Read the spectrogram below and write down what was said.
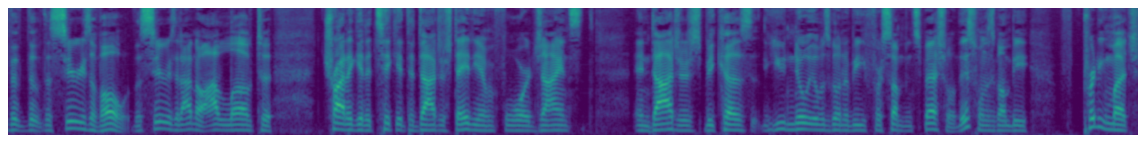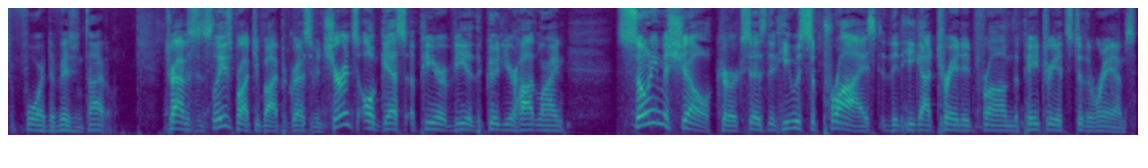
the, the the series of old, the series that I know I love to try to get a ticket to Dodger Stadium for Giants and Dodgers because you knew it was going to be for something special. This one is going to be pretty much for a division title. Travis and Sleeves brought to you by Progressive Insurance. All guests appear via the Goodyear hotline. Sony Michel, Kirk, says that he was surprised that he got traded from the Patriots to the Rams.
